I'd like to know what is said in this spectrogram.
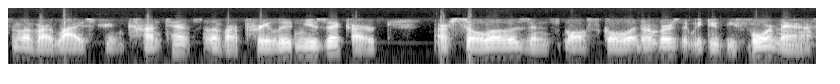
some of our live stream content, some of our prelude music, our, our solos and small scola numbers that we do before Mass,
